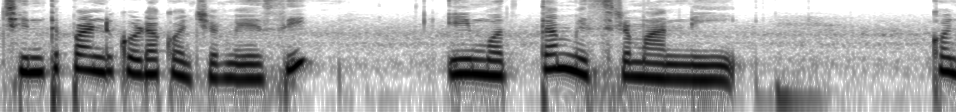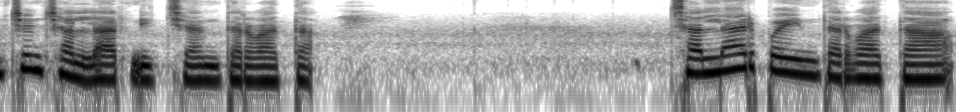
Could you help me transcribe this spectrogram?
చింతపండు కూడా కొంచెం వేసి ఈ మొత్తం మిశ్రమాన్ని కొంచెం చల్లారనిచ్చాను తర్వాత. చల్లారిపోయిన తర్వాత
